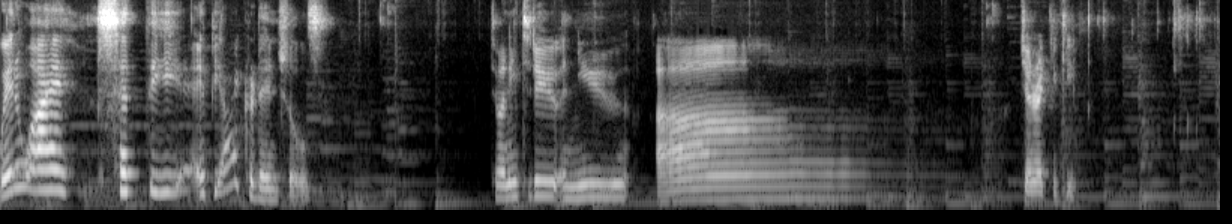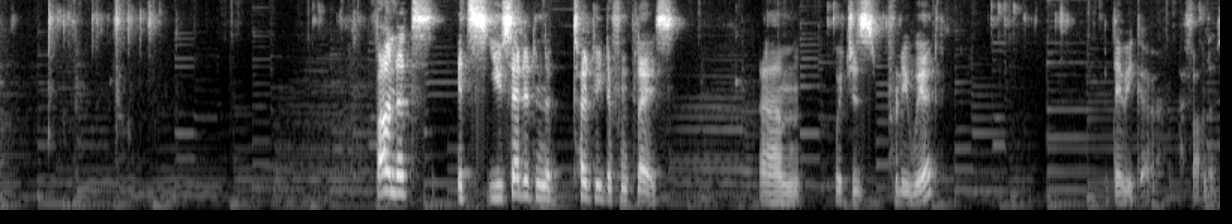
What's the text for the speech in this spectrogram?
Where do I set the API credentials? Do I need to do a new uh, generate new key? Found it. It's you set it in a totally different place, um, which is pretty weird. But there we go. I found it.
